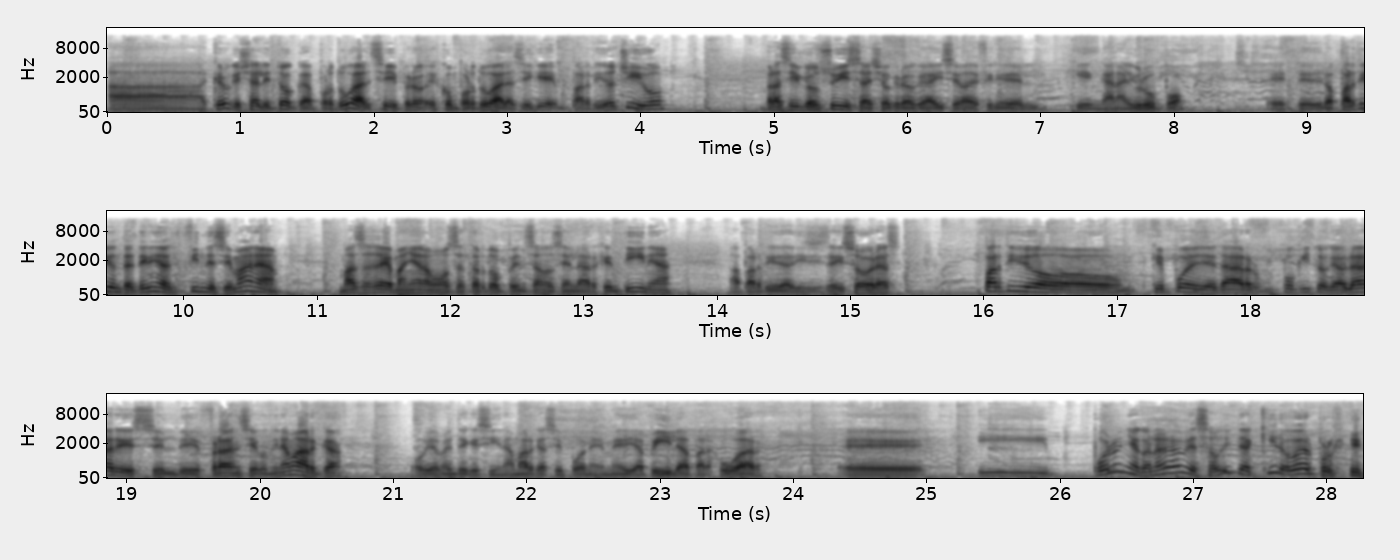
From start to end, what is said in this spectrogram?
creo que ya le toca a Portugal, sí, pero es con Portugal, así que partido chivo. Brasil con Suiza, yo creo que ahí se va a definir quién gana el grupo. Este, de los partidos entretenidos el fin de semana, más allá de mañana vamos a estar todos pensando en la Argentina, a partir de las 16 horas. Partido que puede dar un poquito que hablar es el de Francia con Dinamarca. Obviamente que si Dinamarca se pone media pila para jugar. Eh, y Polonia con Arabia Saudita quiero ver porque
